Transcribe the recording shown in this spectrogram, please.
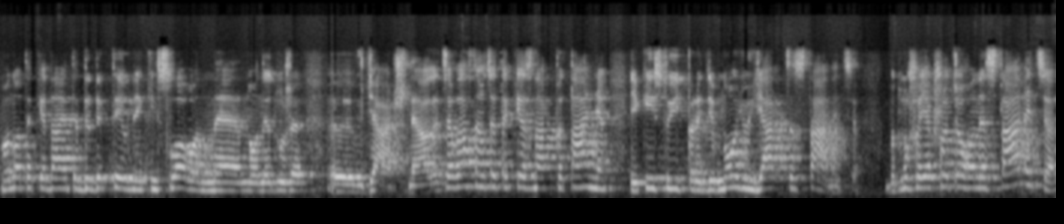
воно таке, знаєте, детективне якесь слово, не, ну, не дуже е, вдячне. Але це, власне, оце таке знак питання, який стоїть переді мною, як це станеться. Бо тому що якщо цього не станеться,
